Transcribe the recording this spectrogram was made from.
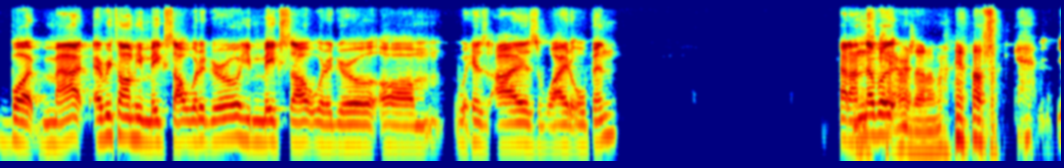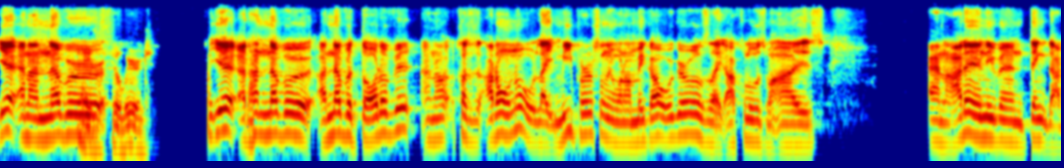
But Matt, every time he makes out with a girl, he makes out with a girl um with his eyes wide open. And I never cameras on him. yeah, and I never feel weird. Yeah, and I never I never thought of it. And I because I, I don't know, like me personally, when I make out with girls, like I close my eyes and I didn't even think that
